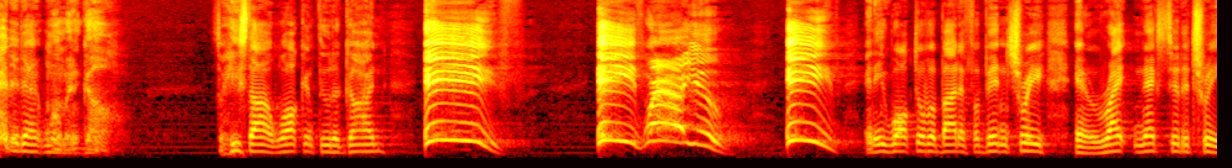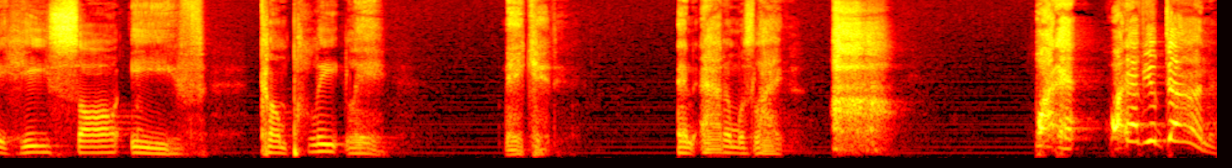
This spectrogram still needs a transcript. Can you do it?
where did that woman go? So he started walking through the garden. Eve, Eve, where are you? Eve. And he walked over by the forbidden tree, and right next to the tree, he saw Eve completely naked. And Adam was like, what, ha- what have you done?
